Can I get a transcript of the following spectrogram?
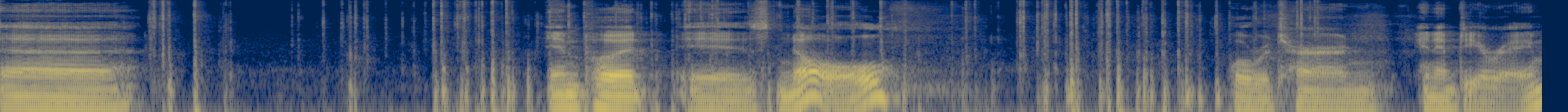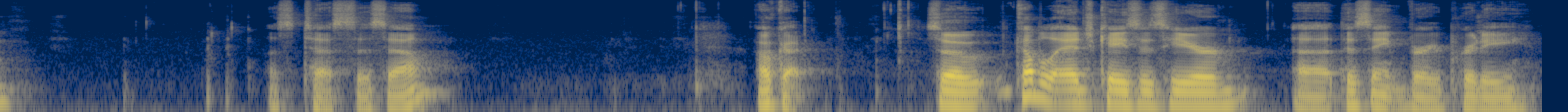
uh, input is null, we'll return an empty array. Let's test this out. Okay, so a couple of edge cases here. Uh, this ain't very pretty,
